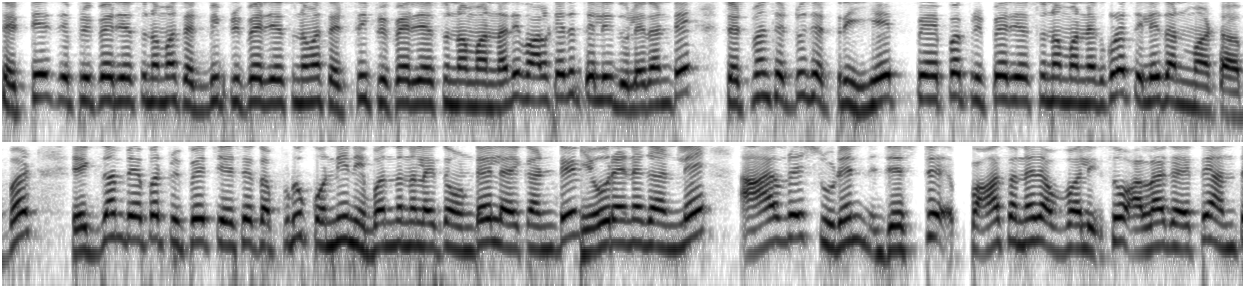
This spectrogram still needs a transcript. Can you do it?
సెట్ ఏ ప్రిపేర్ చేస్తున్నామా సెట్ బి ప్రిపేర్ చేస్తున్నామా సెట్ సి ప్రిపేర్ చేస్తున్నామా అన్నది వాళ్ళకైతే తెలియదు లేదంటే set one set two set three ఏ పేపర్ ప్రిపేర్ చేస్తున్నాం అనేది కూడా తెలియదు అనమాట బట్ ఎగ్జామ్ పేపర్ ప్రిపేర్ చేసేటప్పుడు కొన్ని నిబంధనలు అయితే ఉంటాయి. లైక్ అంటే ఎవరైనా కానీ యావరేజ్ స్టూడెంట్ జస్ట్ పాస్ అనేది అవ్వాలి. సో అలాగైతే అంత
